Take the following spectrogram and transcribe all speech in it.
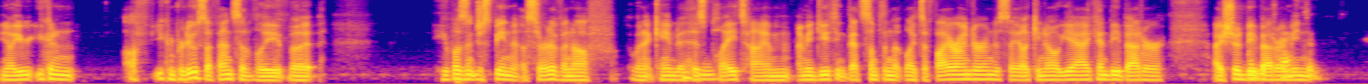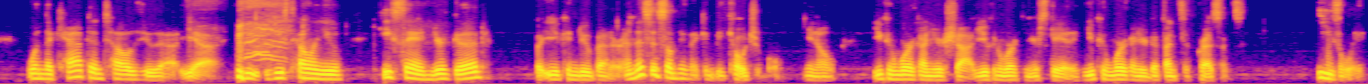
you know, you you can you can produce offensively, but he wasn't just being assertive enough when it came to his Mhm. play time. I mean, do you think that's something that lights a fire under him to say, like, you know, yeah, I can be better, I should be When better. I mean, when the captain tells you that, yeah, he, he's telling you, he's saying you're good, but you can do better. And this is something that can be coachable. You know, you can work on your shot, you can work on your skating, you can work on your defensive presence easily.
